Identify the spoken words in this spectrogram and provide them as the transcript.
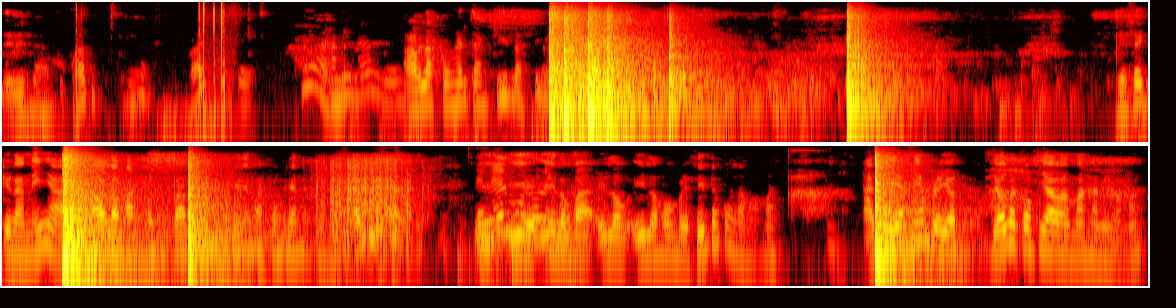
le, dices a tu padre. Right? Sí. Caminando. Hablas con él tranquila, sí. Yo sé que la niña habla más con su padre, tiene más confianza con su padre. El Y- Elmo y, y los, y, los, y los hombrecitos con la mamá. Así es siempre, yo, yo le confiaba más a mi mamá.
